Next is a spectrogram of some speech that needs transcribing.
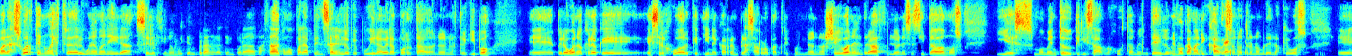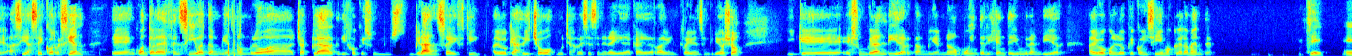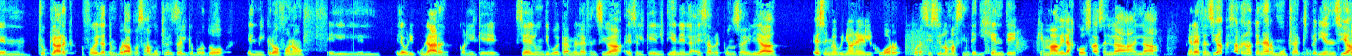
para suerte nuestra de alguna manera, se lesionó muy temprano la temporada pasada como para pensar en lo que pudiera haber aportado ¿no? en nuestro equipo. Eh, pero bueno, creo que es el jugador que tiene que reemplazarlo, Patrick Quinn. ¿no? Nos llegó en el draft, lo necesitábamos y es momento de utilizarlo, justamente. Lo mismo que a Malik Harrison, otro nombre de los que vos eh, hacías eco recién. Eh, en cuanto a la defensiva, también nombró a Chuck Clark, dijo que es un gran safety, algo que has dicho vos muchas veces en el aire de acá de Ravens en criollo, y que es un gran líder también, ¿no? Muy inteligente y un gran líder, algo con lo que coincidimos claramente. Sí, eh, Chuck Clark fue la temporada pasada muchas veces el que portó el micrófono, el auricular con el que si hay algún tipo de cambio en la defensiva, es el que él tiene esa responsabilidad. Es, en mi opinión, el jugador, por así decirlo, más inteligente, que más ve las cosas en la, en la, en la defensiva, a pesar de no tener mucha experiencia.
